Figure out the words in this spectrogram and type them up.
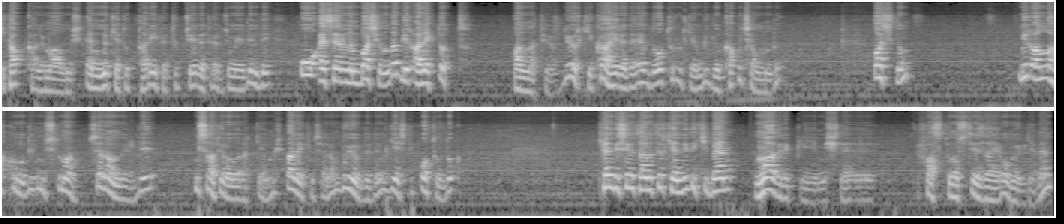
kitap kaleme almış. En Nüketut Tarife Türkçe'ye de tercüme edildi. O eserinin başında bir anekdot anlatıyor. Diyor ki Kahire'de evde otururken bir gün kapı çalındı. Açtım. Bir Allah kulu, bir Müslüman selam verdi. Misafir olarak gelmiş. Aleyküm selam. Buyur dedim. Geçtik, oturduk. Kendisini tanıtırken dedi ki ben Magripliyim işte. e, Fas, Tunus, Cezayir o bölgeden.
